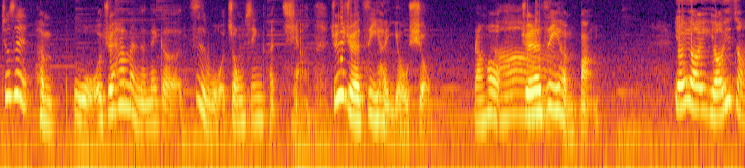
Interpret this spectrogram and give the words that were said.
就是很。我我觉得他们的那个自我中心很强，就是觉得自己很优秀，然后觉得自己很棒。有有有一种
